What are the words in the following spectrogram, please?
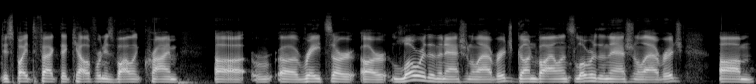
despite the fact that California's violent crime. Uh, uh, rates are are lower than the national average. Gun violence lower than the national average. Um,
